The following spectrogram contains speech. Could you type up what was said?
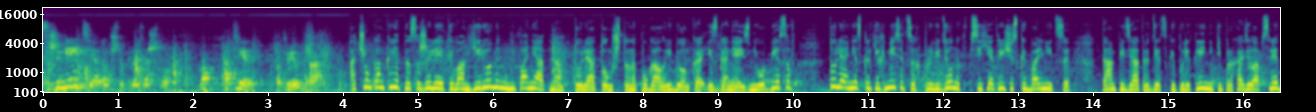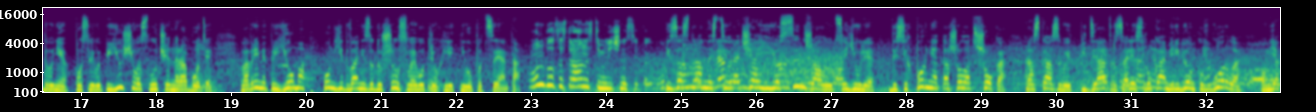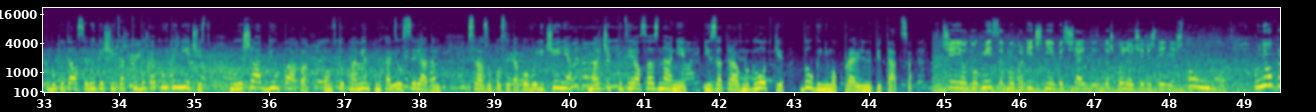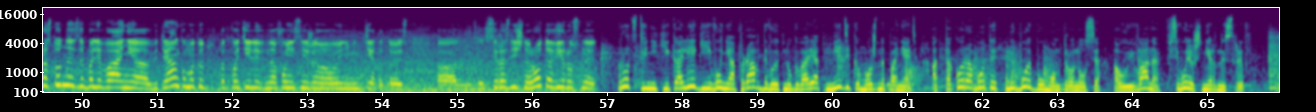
сожалеете о том, что произошло? Вам ответ. Ответ – да. О чем конкретно сожалеет Иван Еремин, непонятно. То ли о том, что напугал ребенка, изгоняя из него бесов, то ли о нескольких месяцах, проведенных в психиатрической больнице. Там педиатр детской поликлиники проходил обследование после вопиющего случая на работе. Во время приема он едва не задушил своего трехлетнего пациента. Он был со странностями личности. Из-за странности врача ее сын, жалуется Юлия, до сих пор не отошел от шока. Рассказывает, педиатр залез руками ребенку в горло. Он якобы пытался вытащить оттуда какую-то нечисть. Малыша отбил папа. Он в тот момент находился рядом. Сразу после такого лечения мальчик потерял сознание. Из-за травмы глотки долго не мог правильно питаться. В течение двух месяцев мы практически не посещали дошкольное учреждение. Что у него? У него простудные заболевания, ветрянку мы тут подхватили на фоне сниженного иммунитета, то есть э, все различные ротавирусные. Родственники и коллеги его не оправдывают, но говорят, медика можно понять. От такой работы любой бы умом тронулся, а у Ивана всего лишь нервный срыв.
